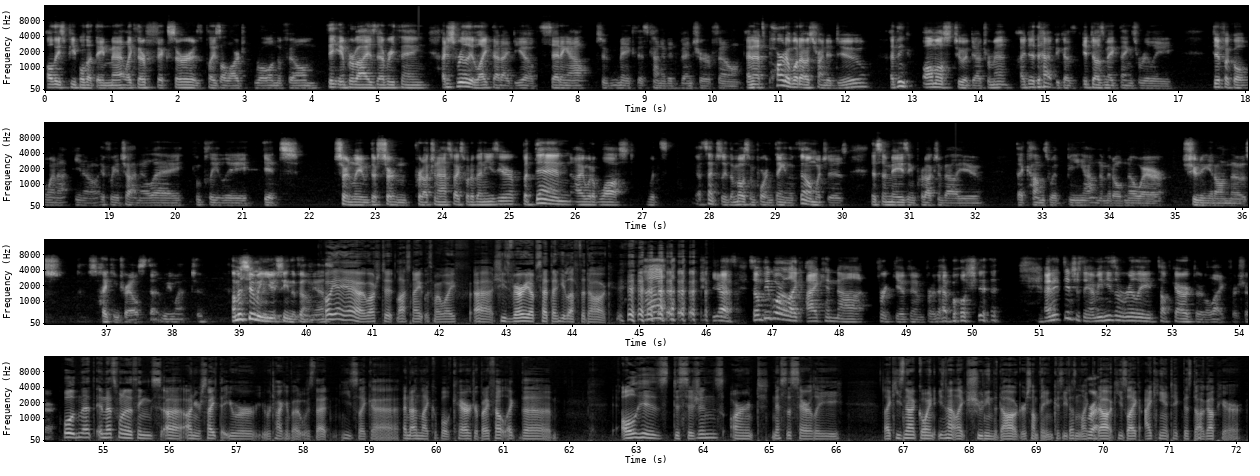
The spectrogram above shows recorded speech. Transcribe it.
all these people that they met, like their fixer is, plays a large role in the film. They improvised everything. I just really like that idea of setting out to make this kind of adventure film. And that's part of what I was trying to do. I think almost to a detriment. I did that because it does make things really difficult when I, you know, if we had shot in LA completely, it's certainly there's certain production aspects would have been easier, but then I would have lost what's essentially the most important thing in the film, which is this amazing production value that comes with being out in the middle of nowhere, shooting it on those, those hiking trails that we went to. I'm assuming you've seen the film, yeah? Oh yeah, yeah. I watched it last night with my wife. Uh, she's very upset that he left the dog. yes. Some people are like, I cannot forgive him for that bullshit. And it's interesting. I mean, he's a really tough character to like for sure. Well, and that and that's one of the things uh, on your site that you were you were talking about was that he's like a, an unlikable character. But I felt like the all his decisions aren't necessarily like he's not going. He's not like shooting the dog or something because he doesn't like Right. the dog. He's like, I can't take this dog up here.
